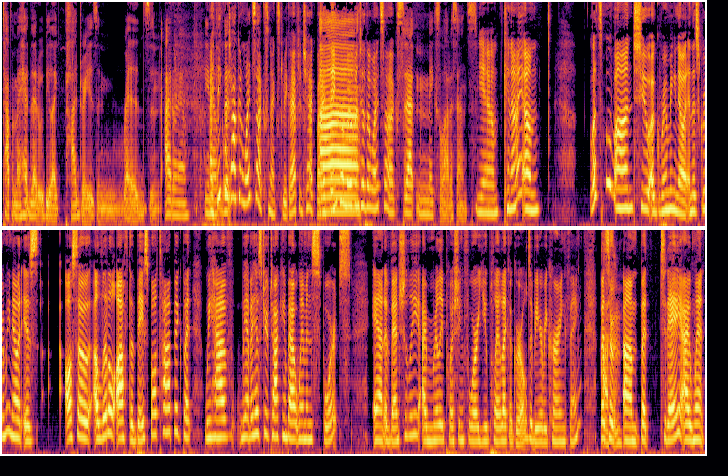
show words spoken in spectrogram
top of my head that it would be like Padres and Reds and I don't know. You know, I think we're talking White Sox next week. I have to check, but I think we're Ah. moving to the White Sox. that makes a lot of sense. Yeah. Can I um let's move on to a grooming note. And this grooming note is also a little off the baseball topic, but we have we have a history of talking about women's sports. And eventually I'm really pushing for you play like a girl to be a recurring thing. But Awesome. so um but today I went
